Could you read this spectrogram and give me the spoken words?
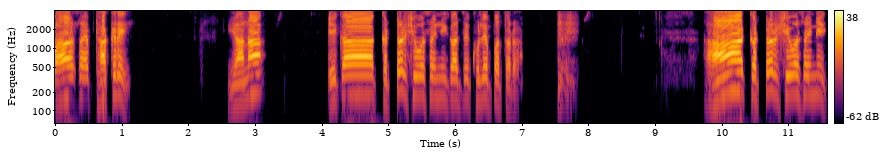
बाळासाहेब ठाकरे यांना एका कट्टर शिवसैनिकाचे खुले पत्र. हा कट्टर शिवसैनिक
